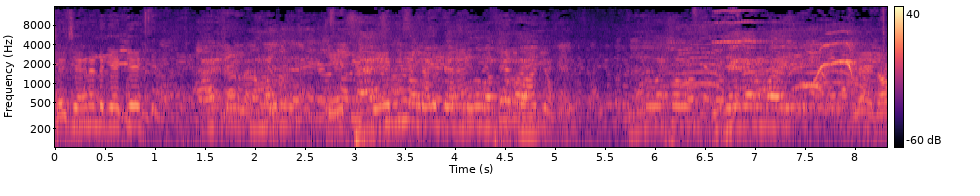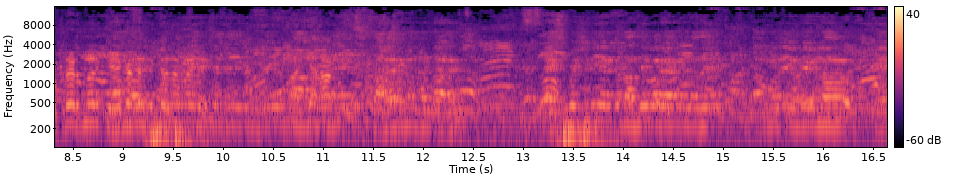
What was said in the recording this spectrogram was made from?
ചേച്ചി എങ്ങനെയുണ്ട് കേക്ക് അല്ലേ ഡോക്ടറെ അടുത്ത് ഒരു കേക്കൊക്കെ കിട്ടുക പറഞ്ഞാലേ വലിയ ഹാപ്പി. സഹകരണം കൊണ്ടാണ്. എസ്പെഷ്യലി എനിക്ക് നന്ദി പറയാനുള്ളത്. നമ്മുടെ ഇവിടെയുള്ള കെ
